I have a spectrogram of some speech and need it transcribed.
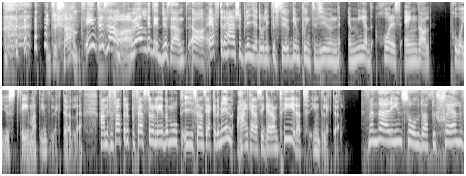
Intressant. Intressant, Ja. väldigt intressant. Ja, efter det här så blir jag då lite sugen på intervjun med Horace Engdahl på just temat intellektuella. Han är författare, professor och ledamot i Svenska Akademin. Han kallar sig garanterat för intellektuell. Men när insåg du att du själv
